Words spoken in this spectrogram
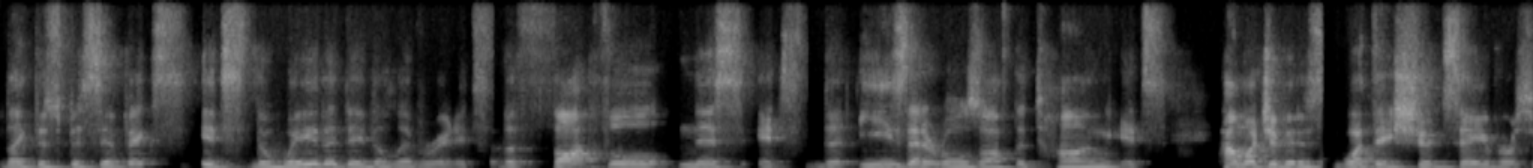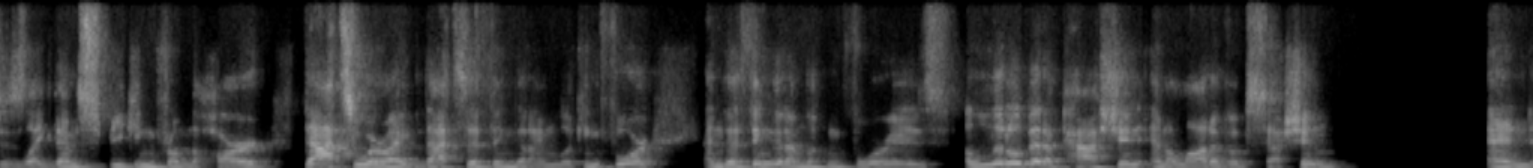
Like the specifics, it's the way that they deliver it. It's the thoughtfulness. It's the ease that it rolls off the tongue. It's how much of it is what they should say versus like them speaking from the heart. That's where i that's the thing that i'm looking for. And the thing that i'm looking for is a little bit of passion and a lot of obsession. And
